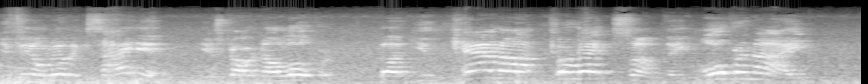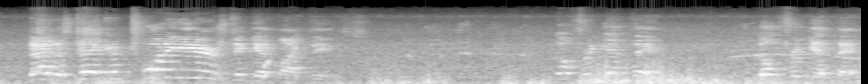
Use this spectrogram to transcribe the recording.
You feel real excited. You're starting all over. But you cannot correct something overnight that has taken 20 years to get like this. Don't forget that. Don't forget that.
